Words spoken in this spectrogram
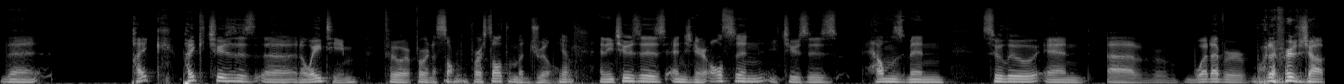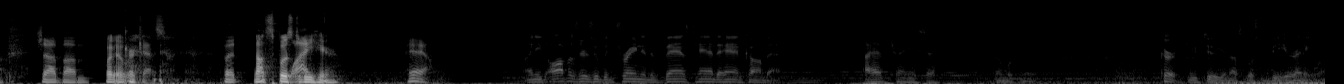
the Pike Pike chooses uh, an away team for for an assault for assault on the drill, Mm-hmm. Yep. and he chooses Engineer Olson. He chooses helmsman Sulu and uh, whatever whatever job job um Whatever. Kirk has. But Not supposed to be here. yeah, I need officers who've been trained in advanced hand-to-hand combat. I have training, sir. Come with me. Kirk, you too. You're not supposed to be here anyway.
